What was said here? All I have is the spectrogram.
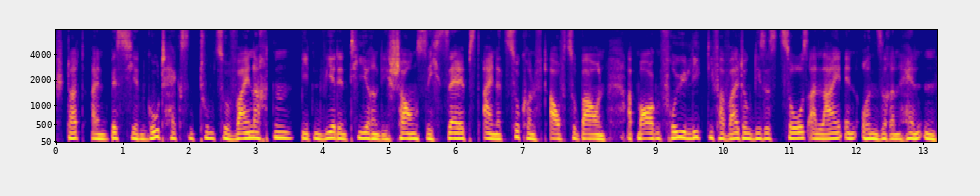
Statt ein bisschen Guthexentum zu Weihnachten bieten wir den Tieren die Chance, sich selbst eine Zukunft aufzubauen. Ab morgen früh liegt die Verwaltung dieses Zoos allein in unseren Händen.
